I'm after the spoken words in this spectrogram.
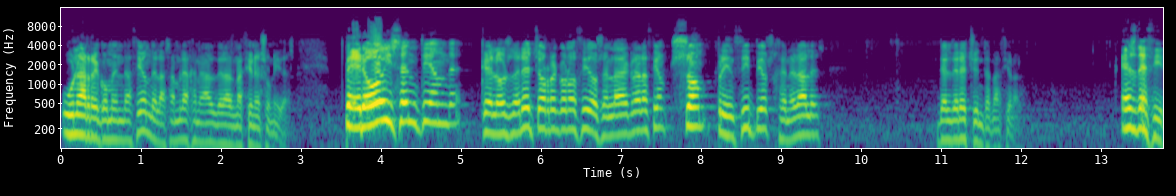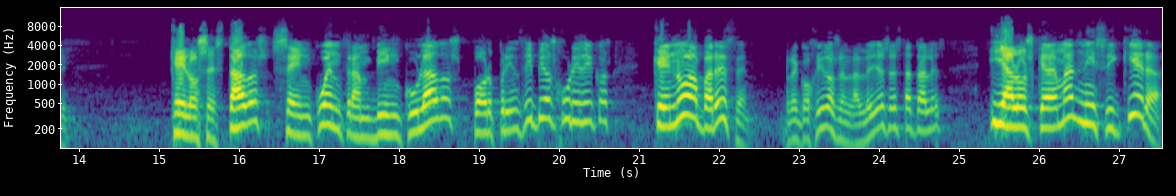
una recomendación de la Asamblea General de las Naciones Unidas. Pero hoy se entiende que los derechos reconocidos en la Declaración son principios generales del derecho internacional. Es decir, que los estados se encuentran vinculados por principios jurídicos que no aparecen recogidos en las leyes estatales y a los que además ni siquiera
